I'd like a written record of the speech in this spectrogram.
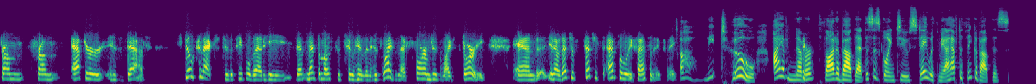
from from after his death, still connects to the people that he that meant the most to him in his life and that formed his life story. and you know that just that just absolutely fascinates me. Oh, me too. I have never thought about that. This is going to stay with me. I have to think about this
